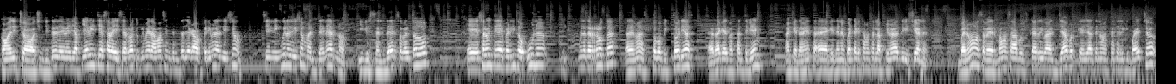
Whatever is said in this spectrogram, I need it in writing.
Como he dicho, 83 de media y ya sabéis, cerró tu primera, vamos a intentar llegar a primera división. Sin ninguna división mantenernos y descender sobre todo. Eh, solamente he perdido una, una derrota, además todo victorias, la verdad que es bastante bien. Aunque también hay que tener en cuenta que estamos en las primeras divisiones. Bueno, vamos a ver, vamos a buscar rival ya porque ya tenemos casi el equipo hecho.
